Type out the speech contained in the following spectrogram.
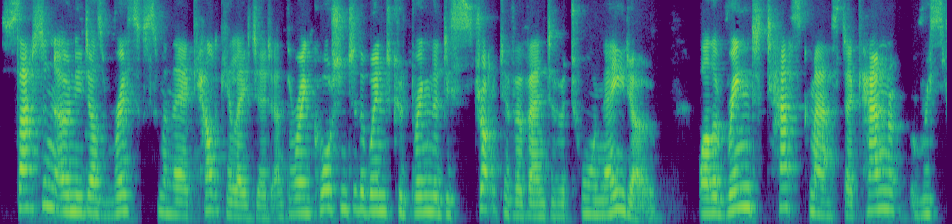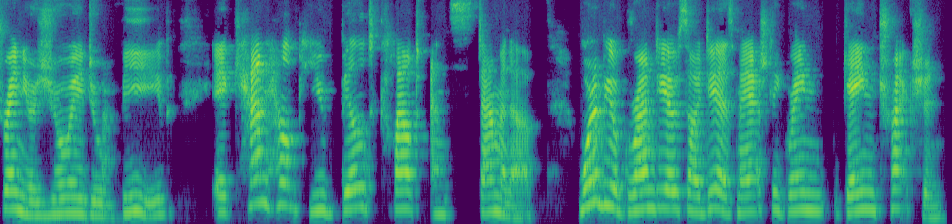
Saturn only does risks when they are calculated, and throwing caution to the wind could bring the destructive event of a tornado. While the ringed taskmaster can restrain your joie de vivre, it can help you build clout and stamina. One of your grandiose ideas may actually gain, gain traction,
